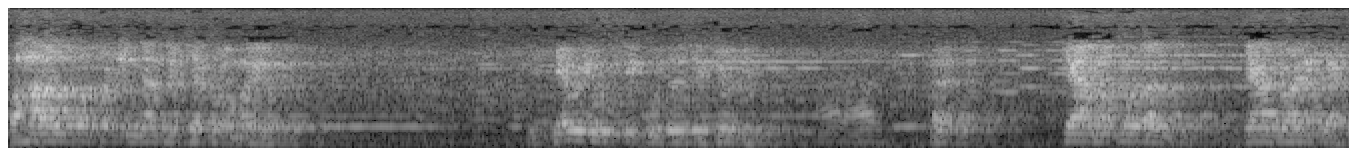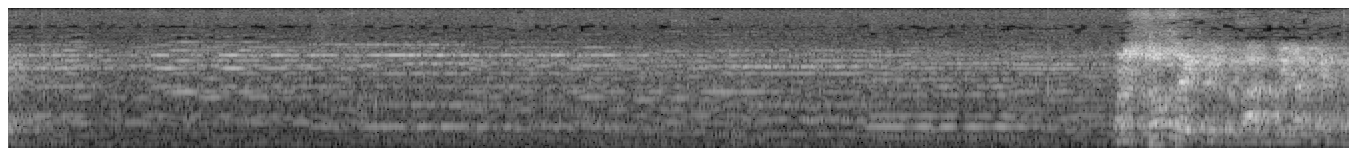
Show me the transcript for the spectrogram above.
પહાડ ઉપર ચડીને ત્યાંથી ઠેકરો માર્યો. કેવી કેવડી ઊંચી કૂદ હશે કેવડી ક્યાં હાર હે? ક્યાં જવાની ક્યાં પણ શું થઈ ગયું તો બાપજી લખે છે?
